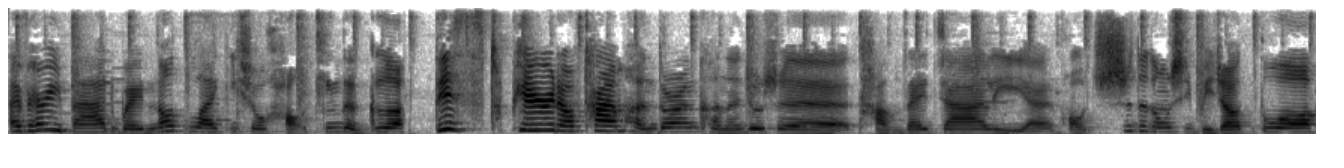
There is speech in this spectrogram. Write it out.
a very bad way, not like 一首好听的歌。This period of time，很多人可能就是躺在家里，然后吃的东西比较多，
